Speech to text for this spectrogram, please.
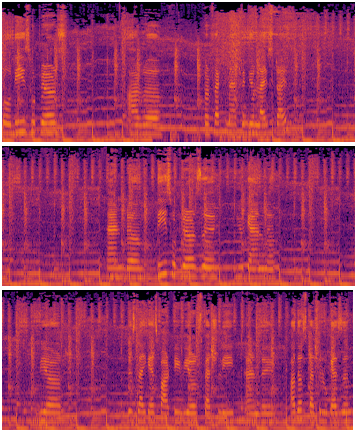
So these footwears are uh, perfect match with your lifestyle and uh, these footwears uh, you can uh, wear just like as party wear specially and uh, other special occasion.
